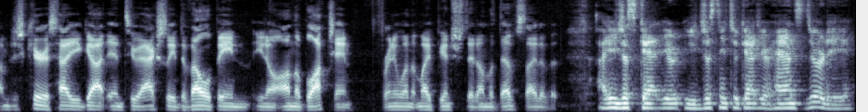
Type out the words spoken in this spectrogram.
I'm just curious how you got into actually developing, you know, on the blockchain for anyone that might be interested on the dev side of it. Uh, you just get your, you just need to get your hands dirty.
